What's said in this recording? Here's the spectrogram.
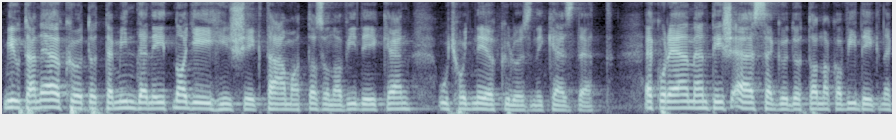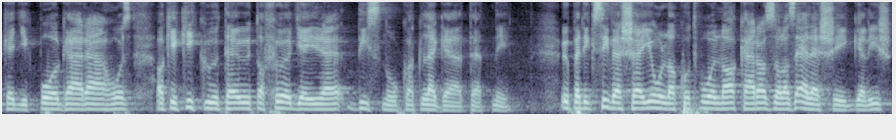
Miután elköltötte mindenét, nagy éhínség támadt azon a vidéken, úgyhogy nélkülözni kezdett. Ekkor elment és elszegődött annak a vidéknek egyik polgárához, aki kiküldte őt a földjeire disznókat legeltetni. Ő pedig szívesen jól lakott volna, akár azzal az eleséggel is,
